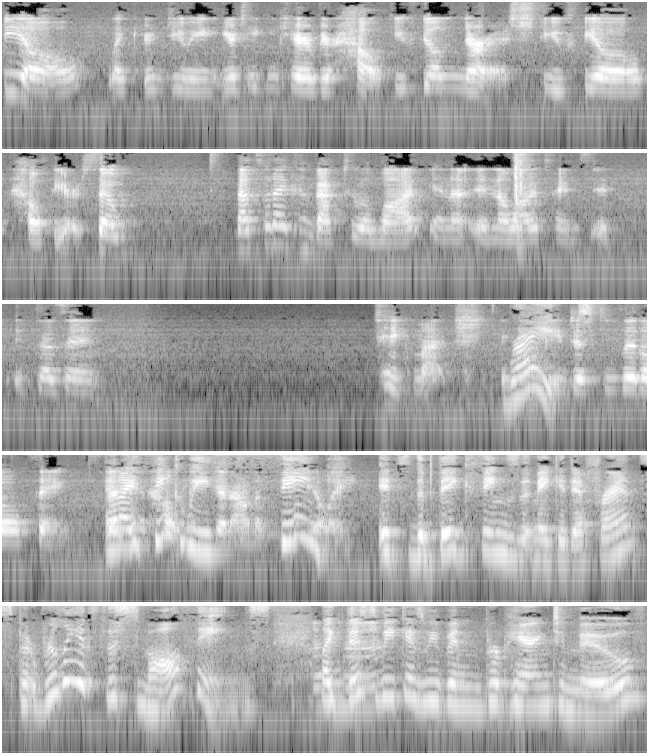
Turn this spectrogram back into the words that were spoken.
feel like you're doing, you're taking care of your health. You feel nourished. You feel healthier. So that's what I come back to a lot. And, a- and a lot of times it, it doesn't take much. It Right. just little things. And I think we get out of the think it's the big things that make a difference, but really it's the small things. Like Mm-hmm. this week, as we've been preparing to move,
